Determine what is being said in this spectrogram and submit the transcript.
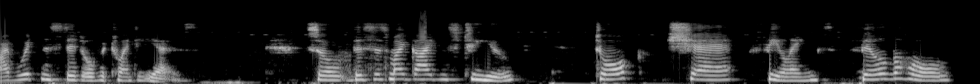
I've witnessed it over 20 years. So this is my guidance to you. Talk, share feelings, fill the hole,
